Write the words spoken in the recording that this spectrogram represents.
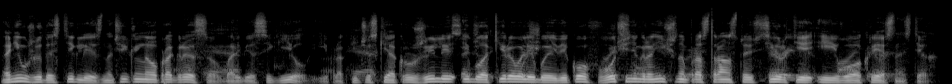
Они уже достигли значительного прогресса в борьбе с ИГИЛ и практически окружили и блокировали боевиков в очень ограниченном пространстве в Сирте и его окрестностях.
